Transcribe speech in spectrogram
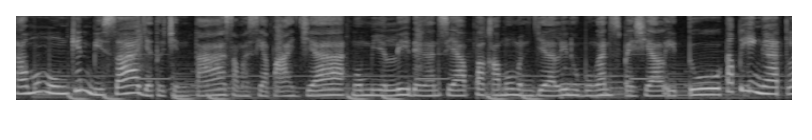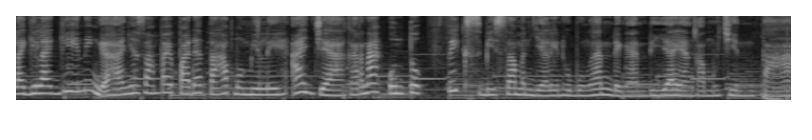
Kamu mungkin bisa jatuh cinta sama siapa aja, memilih dengan siapa kamu menjalin hubungan spesial itu. Tapi ingat, lagi-lagi ini nggak hanya sampai pada tahap memilih aja karena untuk fix bisa menjalin hubungan dengan dia yang kamu cinta,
